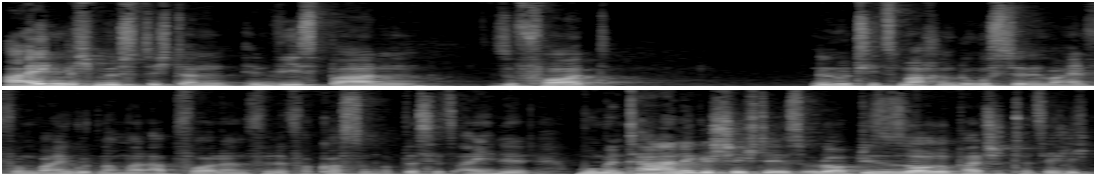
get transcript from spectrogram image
Eigentlich müsste ich dann in Wiesbaden sofort eine Notiz machen, du musst dir den Wein vom Weingut nochmal abfordern für eine Verkostung, ob das jetzt eigentlich eine momentane Geschichte ist oder ob diese Säurepeitsche tatsächlich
